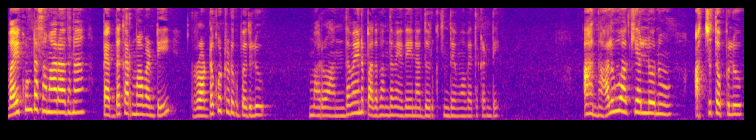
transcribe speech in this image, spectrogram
వైకుంఠ సమారాధన పెద్ద కర్మ వంటి రొడ్డకొట్టుడుకు బదులు మరో అందమైన పదబంధం ఏదైనా దొరుకుతుందేమో వెతకండి. ఆ నాలుగు వాక్యాల్లోనూ అచ్చుతప్పులు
